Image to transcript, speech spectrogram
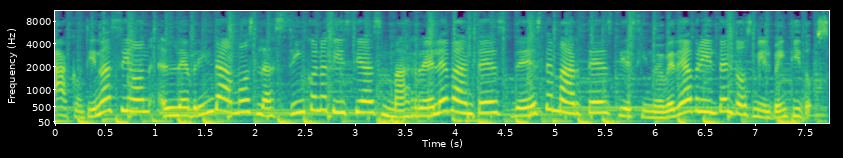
A continuación, le brindamos las cinco noticias más relevantes de este martes 19 de abril del 2022.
